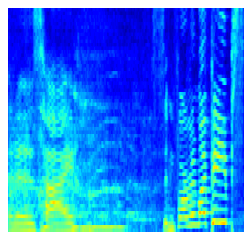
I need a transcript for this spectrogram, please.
It is. Hi. It's informing my peeps.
